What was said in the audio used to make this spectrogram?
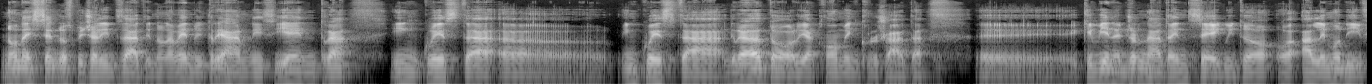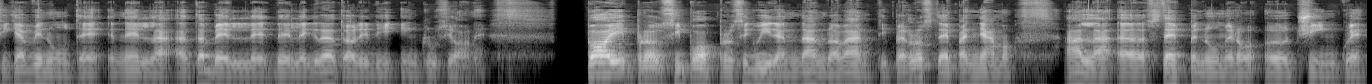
non essendo specializzati, non avendo i tre anni, si entra in questa, uh, in questa gradatoria come incrociata eh, che viene aggiornata in seguito alle modifiche avvenute nella tabelle delle gradatorie di inclusione. Poi pro, si può proseguire andando avanti per lo step, andiamo alla uh, step numero uh, 5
